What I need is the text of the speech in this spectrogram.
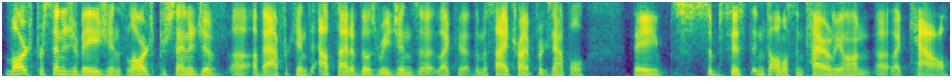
Large percentage of Asians, large percentage of uh, of Africans outside of those regions, uh, like uh, the Maasai tribe, for example, they subsist into almost entirely on uh, like cow,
